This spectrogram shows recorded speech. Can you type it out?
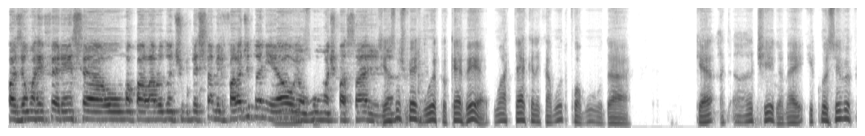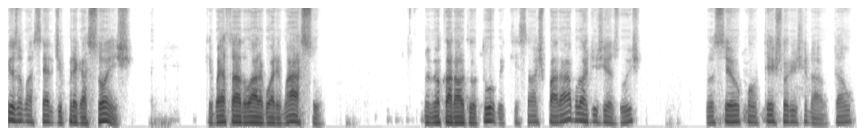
fazer uma referência a uma palavra do Antigo Testamento. Ele fala de Daniel Isso. em algumas passagens. Né? Jesus né? fez muito. Quer ver? Uma técnica muito comum da que é antiga, né? Inclusive eu fiz uma série de pregações que vai estar no ar agora em março no meu canal do YouTube, que são as parábolas de Jesus no seu contexto original. Então,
